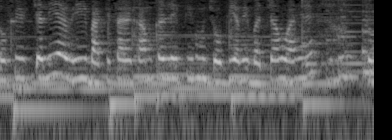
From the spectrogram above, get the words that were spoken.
तो फिर चलिए, अभी बाकी सारा काम कर लेती हूँ। जो भी अभी बचा हुआ है तो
